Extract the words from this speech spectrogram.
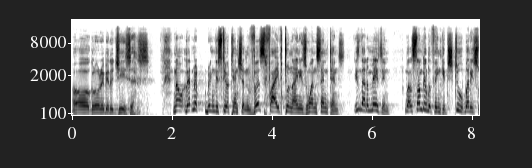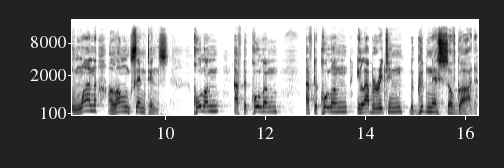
oh, glory be to Jesus. Now, let me bring this to your attention. Verse 5 to 9 is one sentence. Isn't that amazing? Well, some people think it's two, but it's one long sentence. Colon after colon after colon, elaborating the goodness of God.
